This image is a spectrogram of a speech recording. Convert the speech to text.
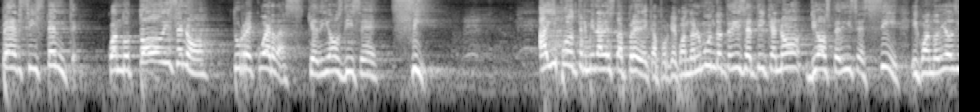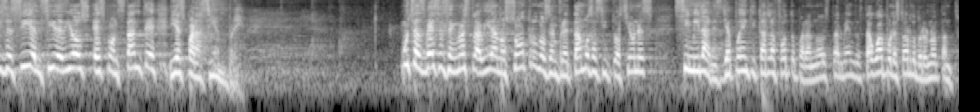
persistente. Cuando todo dice no, tú recuerdas que Dios dice sí. Ahí puedo terminar esta prédica, porque cuando el mundo te dice a ti que no, Dios te dice sí. Y cuando Dios dice sí, el sí de Dios es constante y es para siempre. Muchas veces en nuestra vida nosotros nos enfrentamos a situaciones similares. Ya pueden quitar la foto para no estar viendo. Está guapo el estordo, pero no tanto.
